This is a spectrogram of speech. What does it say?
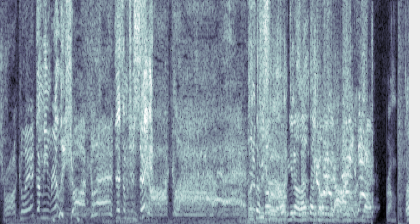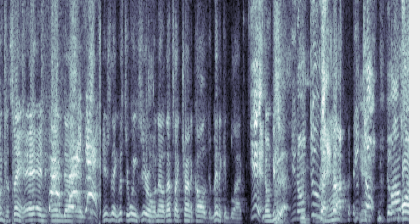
Chocolate. I mean, really. Chocolate. That's what I'm just saying. Chocolate. But to be fair, you know, that's like it's calling a wrong. Dominican black. I'm just saying, and and and, uh, and here's the thing, Mr. Wing Zero will know that's like trying to call a Dominican black. Yeah. You don't do that. You don't do that. You Yeah. don't. Miles Or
